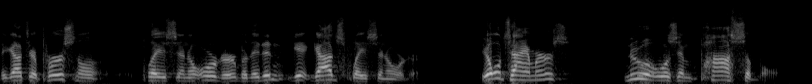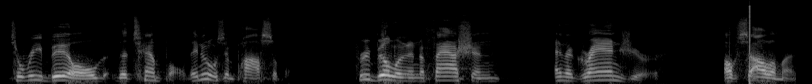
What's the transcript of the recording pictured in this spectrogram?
They got their personal place in order, but they didn't get God's place in order. The old timers knew it was impossible to rebuild the temple. They knew it was impossible to rebuild it in the fashion and the grandeur of Solomon.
